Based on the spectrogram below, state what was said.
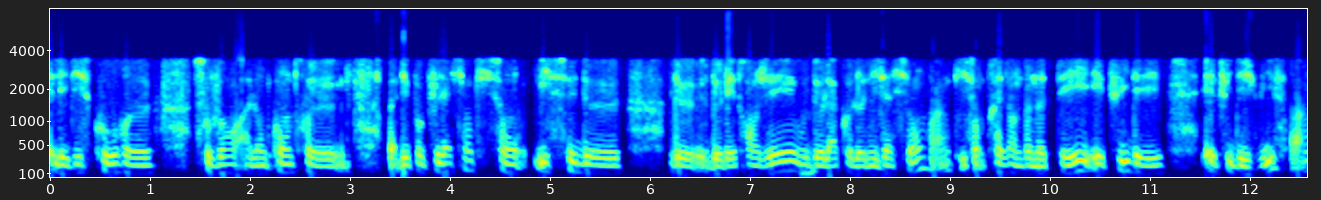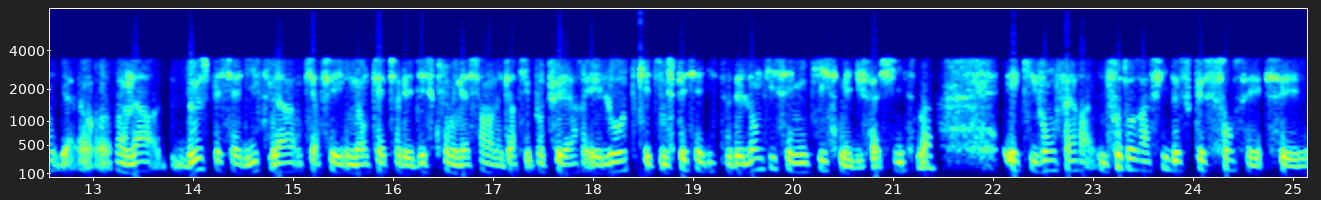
les discours souvent à l'encontre des populations qui sont issues de, de, l'étranger ou de la colonisation, hein, qui sont présentes dans notre pays, et puis des, et puis des juifs. Hein. on a deux spécialistes, l'un qui a fait une enquête sur les discriminations dans les quartiers populaires et l'autre qui est une spécialiste de l'antisémitisme et du fascisme, et qui vont faire une photographie de ce que sont ces, ces,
